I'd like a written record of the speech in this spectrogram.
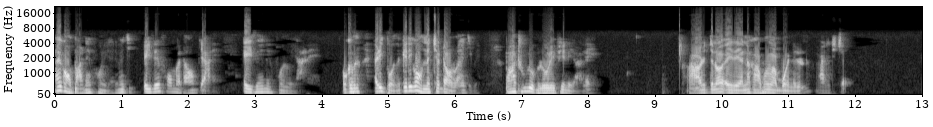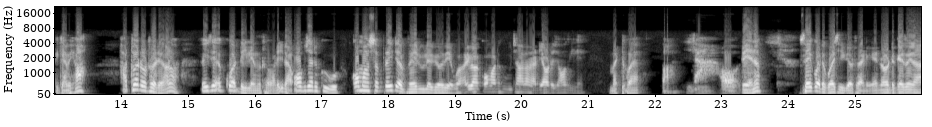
အဲ့ကောင်ဘာနဲ့ဖွင့်လို့ရဒီမှာကြည့် excel format တောင်ပြတယ် excel နဲ့ဖွင့်လို့ရတယ် okay မနော်အဲ့ဒီပုံစံကဲဒီကောင်နှစ်ချက်တောင် run ကြည့်မယ်ဘာထူးလို့ဘလို့တွေဖြစ်နေတာလဲအာကျွန်တော်အဲ့ဒီနှစ်ခါဖွင့်မှပွင့်တယ်လို့နော်အားလေးတစ်ချက်ဒီကံပြီဟာဟာထွက်တော့ထွက်တယ်နော်အဲ့ ဒီအကွက်တွေလည်းမထွက်ပါဘူးဒါ object တစ်ခုကို comma separated value လည်းပြောသေးတယ်ကွာအဲ့ဒီမှာ comma တစ်ခုခြားလာတာတယောက်တစ်ချောင်းစီလည်းမထွက်ပါလားဟောတွေ့ရနော်ဆဲကွက်တစ်ခွက်ချီပြောထွက်နေတယ်တော့တကယ်ဆိုရင်ဒါ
